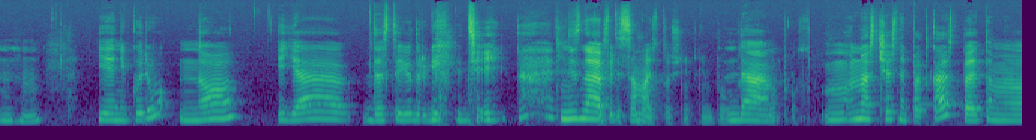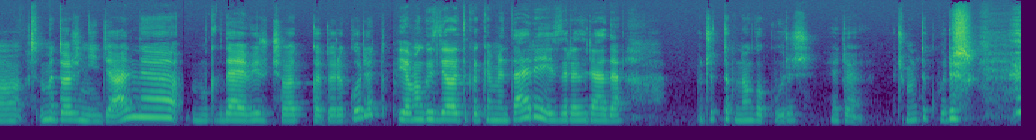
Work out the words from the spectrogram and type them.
Угу. Я не курю, но я достаю других людей. Не знаю. То есть ты сама источник не был да. вопрос. У нас честный подкаст, поэтому мы тоже не идеальные. Когда я вижу человека, который курит, я могу сделать такой комментарий из разряда «А что ты так много куришь?» Или «Почему ты куришь?»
